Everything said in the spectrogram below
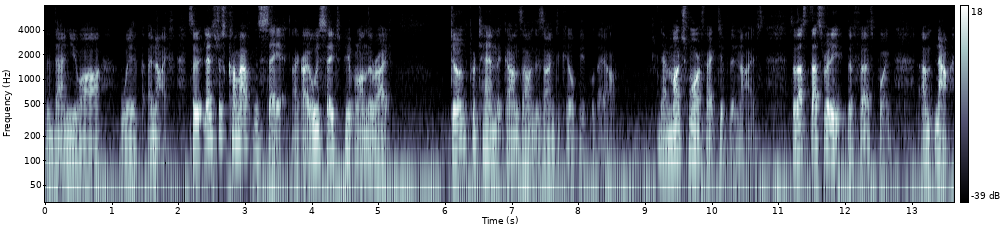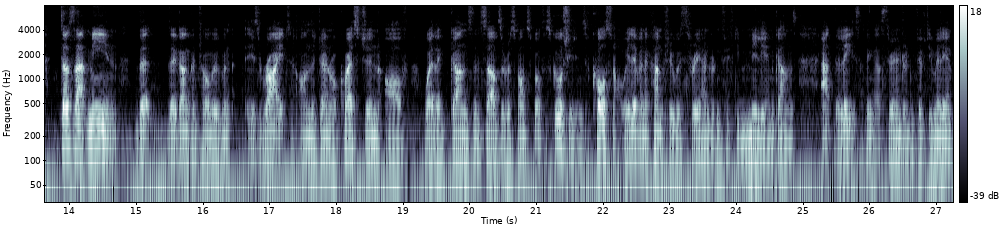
than you are with a knife. So let's just come out and say it. Like I always say to people on the right, don't pretend that guns aren't designed to kill people. They are. They're much more effective than knives. So that's that's really the first point. Um, now, does that mean that the gun control movement is right on the general question of whether guns themselves are responsible for school shootings. Of course not. We live in a country with 350 million guns at the least. I think that's 350 million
